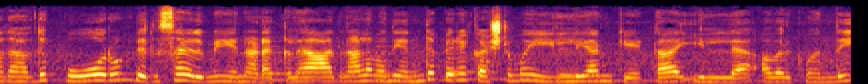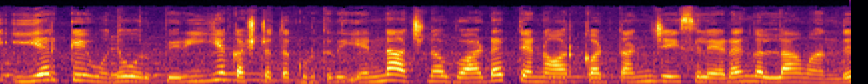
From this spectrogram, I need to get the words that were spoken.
அதாவது போரும் பெருசாக எதுவுமே நடக்கலை. அதனால வந்து எந்த பெரிய கஷ்டமும் இல்லையான்னு கேட்டால் இல்லை. அவருக்கு வந்து இயற்கை வந்து ஒரு பெரிய கஷ்டத்தை கொடுத்தது. என்ன ஆச்சுன்னா வட தென்னார்காட் தஞ்சை சில இடங்கள் இடங்கள்லாம் வந்து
